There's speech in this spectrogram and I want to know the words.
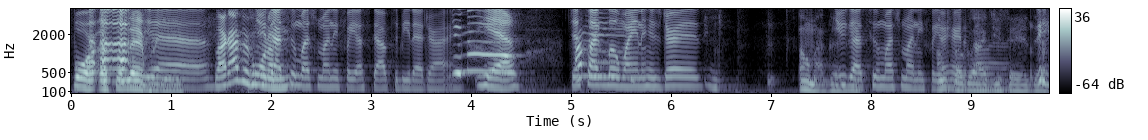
for a uh-uh. celebrity. Yeah. Like I just want You want got to, too much money for your scalp to be that dry. you know. Yeah. Just I like Lil Wayne and his dreads. Oh my goodness. You got too much money for your I'm hair so glad fall you said that.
